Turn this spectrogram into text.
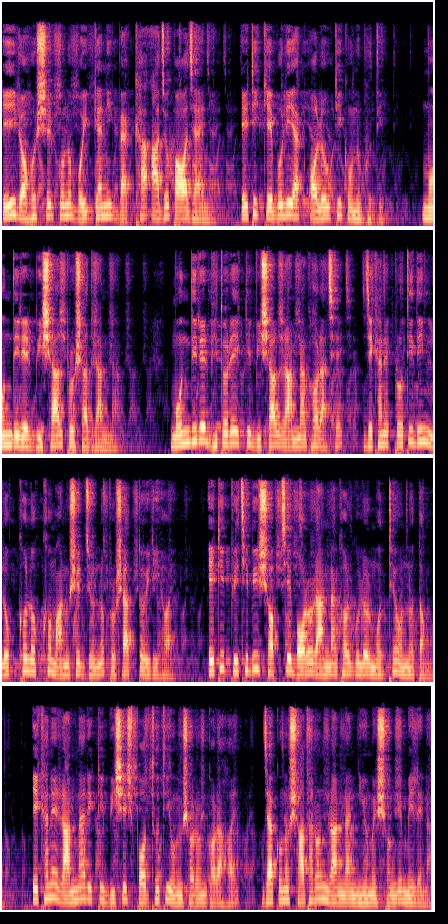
এই রহস্যের কোনো বৈজ্ঞানিক ব্যাখ্যা আজও পাওয়া যায়নি। এটি কেবলই এক অলৌকিক অনুভূতি। মন্দিরের বিশাল প্রসাদ রান্না। মন্দিরের ভিতরে একটি বিশাল রান্নাঘর আছে, যেখানে প্রতিদিন লক্ষ লক্ষ মানুষের জন্য প্রসাদ তৈরি হয়। এটি পৃথিবীর সবচেয়ে বড় রান্নাঘরগুলোর মধ্যে অন্যতম। এখানে রান্নার একটি বিশেষ পদ্ধতি অনুসরণ করা হয়, যা কোনো সাধারণ রান্নার নিয়মের সঙ্গে মেলে না।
